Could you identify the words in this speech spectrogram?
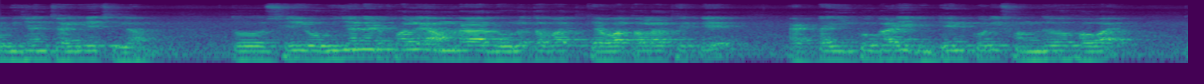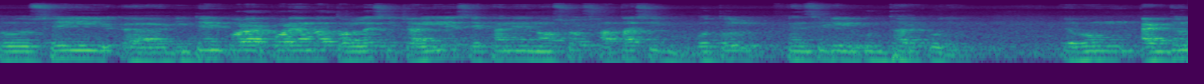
অভিযান চালিয়েছিলাম। তো সেই অভিযানের ফলে আমরা দৌলতাবাদ কেওয়াতলা থেকে একটা ইকো গাড়ি ডিটেন করি সন্দেহ হওয়ায়। তো সেই ডিটেন করার পরে আমরা তল্লাশি চালিয়ে সেখানে নশো সাতাশি বোতল ফেন্সিডিল উদ্ধার করি। এবং একজন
